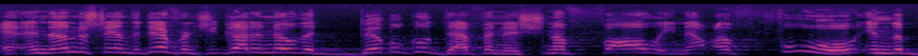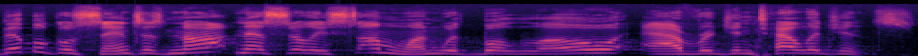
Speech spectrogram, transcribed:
And, to understand the difference, you've got to know the biblical definition of folly. Now, a fool in the biblical sense is not necessarily someone with below average intelligence.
